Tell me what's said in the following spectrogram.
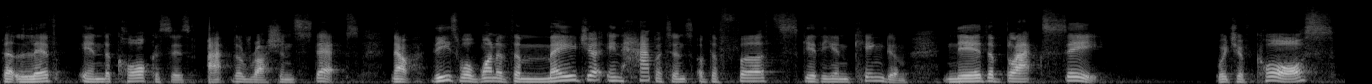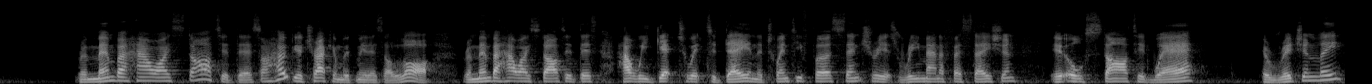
that live in the Caucasus at the Russian steppes. Now, these were one of the major inhabitants of the first Scythian kingdom near the Black Sea, which, of course, remember how I started this. I hope you're tracking with me. There's a lot. Remember how I started this? How we get to it today in the 21st century? It's remanifestation. It all started where? Originally,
